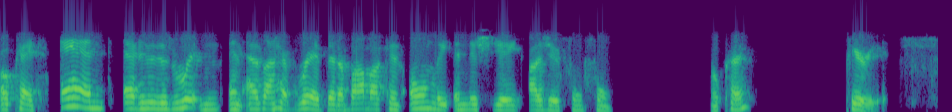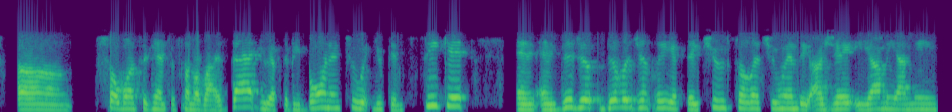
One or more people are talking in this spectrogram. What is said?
Okay, and as it is written, and as I have read, that a Baba can only initiate Aje Funfun. Okay, period. Um, so once again, to summarize that, you have to be born into it. You can seek it and and diligently, if they choose to let you in, the Aje Iyami, I mean,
